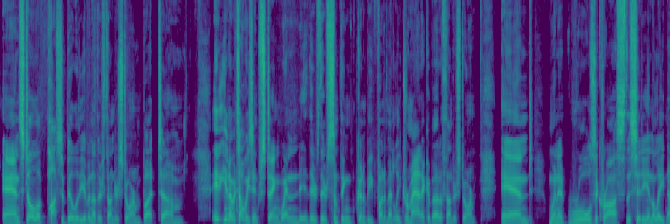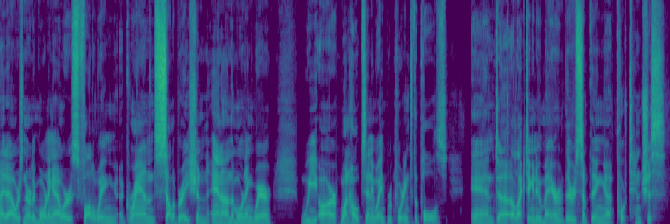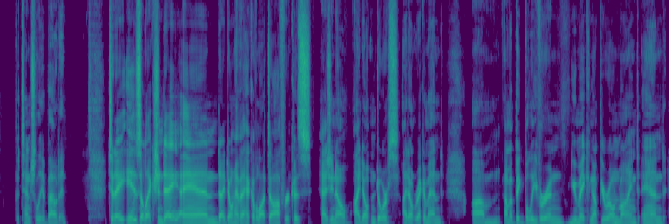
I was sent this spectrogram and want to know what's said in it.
And still a possibility of another thunderstorm, but um, it, you know it's always interesting when there's there's something going to be fundamentally dramatic about a thunderstorm, and when it rolls across the city in the late night hours and early morning hours following a grand celebration, and on the morning where we are, one hopes anyway, reporting to the polls and uh, electing a new mayor. There is something uh, portentous potentially about it. Today is election day, and I don't have a heck of a lot to offer because, as you know, I don't endorse, I don't recommend. Um, I'm a big believer in you making up your own mind. And,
